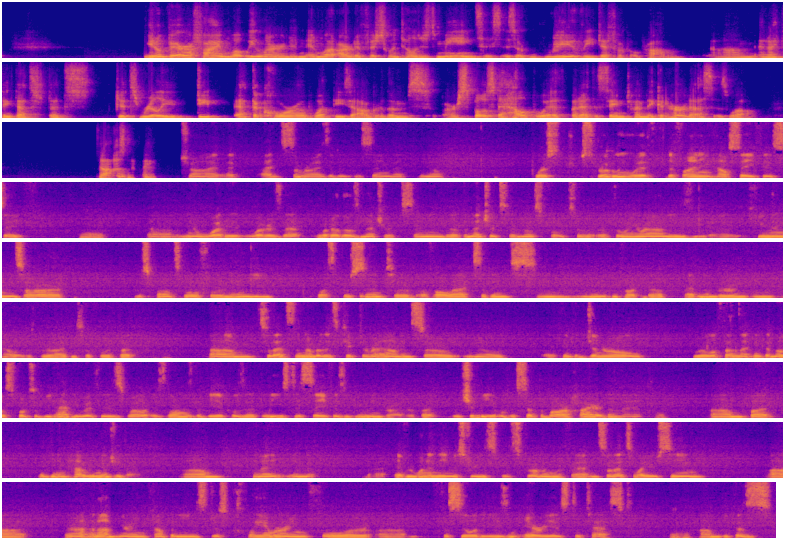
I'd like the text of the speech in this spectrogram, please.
you know, verifying what we learned and, and what artificial intelligence means is, is a really difficult problem. Um, and I think that's that's gets really deep at the core of what these algorithms are supposed to help with, but at the same time, they can hurt us as well. Sean, I, would summarize it in saying that you know we're struggling with defining how safe is safe. Mm-hmm. Uh, you know what is what is that? What are those metrics? I mean, the, the metrics that most folks are, are throwing around is uh, humans are responsible for ninety plus percent of, of all accidents. And you know, we can talk about that number and, and how it was derived and so forth. But um, so that's the number that's kicked around. And so, you know, I think a general rule of thumb I think that most folks would be happy with is well, as long as the vehicle is at least as safe as a human driver. But we should be able to set the bar higher than that. Um, but again, how do we measure that? Um, and I and everyone in the industry is, is, struggling with that, and so that's why you're seeing uh, and I'm hearing companies just clamoring for um, facilities and areas to test mm-hmm. um, because,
